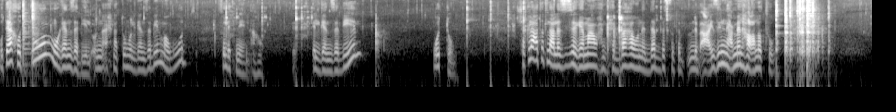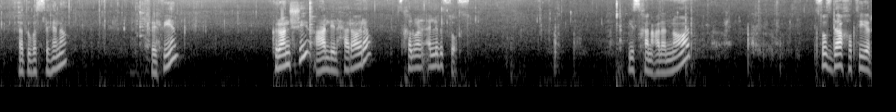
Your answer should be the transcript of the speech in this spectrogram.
وتاخد توم وجنزبيل. قلنا إحنا التوم والجنزبيل موجود في الاثنين أهو. الجنزبيل والثوم شكلها هتطلع لذيذة يا جماعة وهنحبها ونتدبس ونبقى عايزين نعملها على طول. هاتوا بس هنا. شايفين؟ كرانشي علي الحرارة. بس خلونا نقلب الصوص. يسخن على النار. الصوص ده خطير.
